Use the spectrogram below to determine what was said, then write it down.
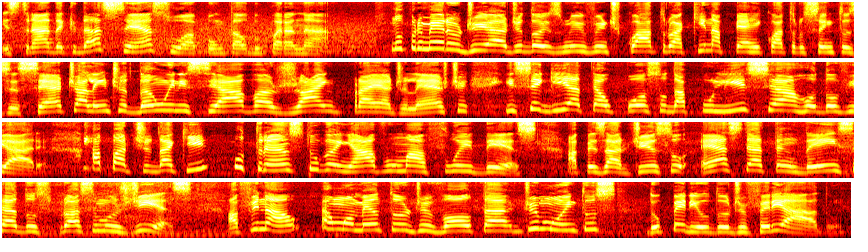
estrada que dá acesso a Pontal do Paraná. No primeiro dia de 2024, aqui na PR-407, a lentidão iniciava já em Praia de Leste e seguia até o posto da Polícia Rodoviária. A partir daqui, o trânsito ganhava uma fluidez. Apesar disso, esta é a tendência dos próximos dias. Afinal, é um momento de volta de muitos do período de feriado.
